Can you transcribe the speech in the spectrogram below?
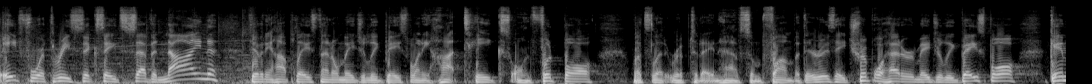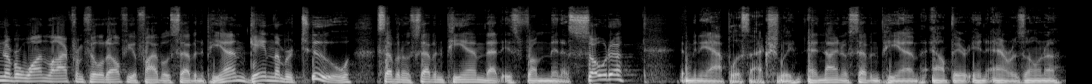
843 6879. If you have any hot plays tonight on Major League Baseball, any hot takes on football, let's let it rip today and have some fun. But there is a triple header in Major League Baseball. Game number one, live from Philadelphia, 5.07 p.m. Game number two, 7.07 p.m. That is from Minnesota, in Minneapolis, actually, and 9.07 p.m. out there in Arizona,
